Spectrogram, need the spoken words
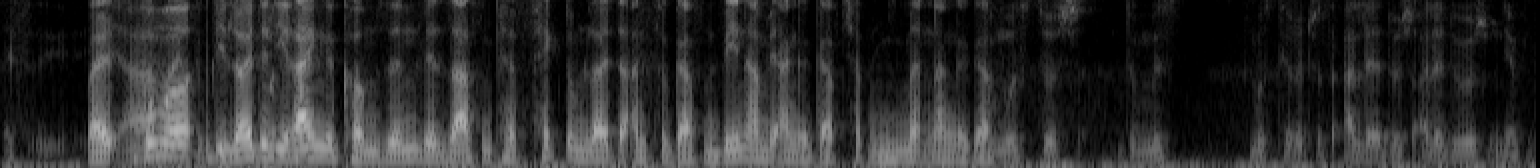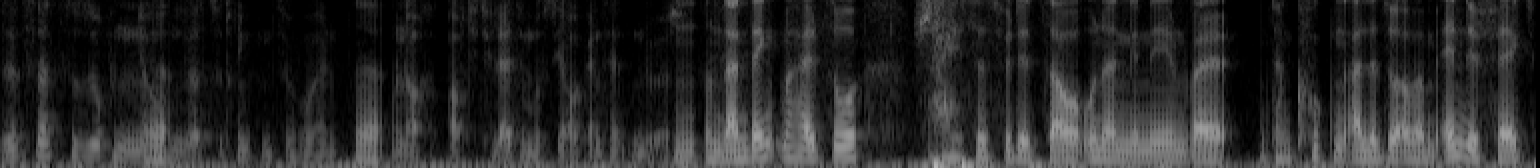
Es, Weil, ja, guck mal, du die du Leute, die halt- reingekommen sind, wir saßen perfekt, um Leute anzugaffen. Wen haben wir angegafft? Ich habe niemanden Du angegafft. musst durch, du musst Du musst theoretisch alle durch alle durch, um dir einen Sitzplatz zu suchen und dir Ja. irgendwie was zu trinken zu holen. Ja. Und auch auf die Toilette musst du ja auch ganz hinten durch. Und dann denkt man halt so, scheiße, es wird jetzt sauer unangenehm, weil dann gucken alle so, aber im Endeffekt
